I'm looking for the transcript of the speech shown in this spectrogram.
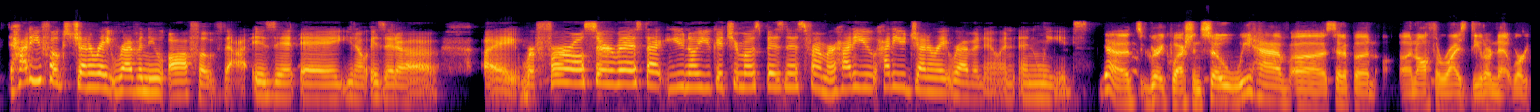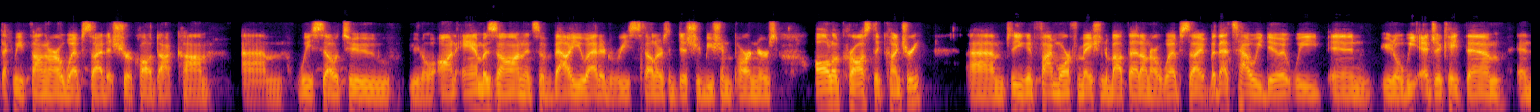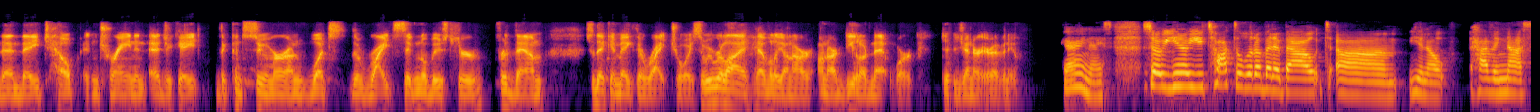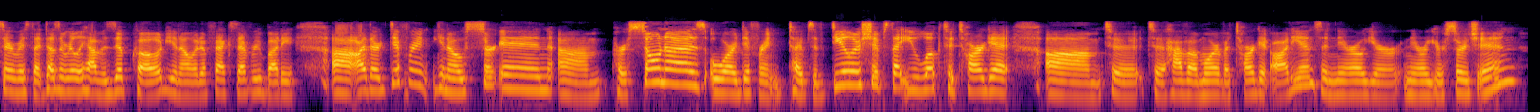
how do you folks generate revenue off of that? Is it a, you know, is it a a referral service that you know you get your most business from or how do you how do you generate revenue and, and leads? Yeah it's a great question. So we have uh, set up an, an authorized dealer network that can be found on our website at surecall.com um, we sell to you know on amazon and some value added resellers and distribution partners all across the country um, so you can find more information about that on our website. But that's how we do it. We and you know we educate them, and then they help and train and educate the consumer on what's the right signal booster for them, so they can make the right choice. So we rely heavily on our on our dealer network to generate revenue. Very nice. So, you know, you talked a little bit about, um, you know, having not service that doesn't really have a zip code, you know, it affects everybody. Uh, are there different, you know, certain um, personas or different types of dealerships that you look to target um, to to have a more of a target audience and narrow your narrow your search in?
